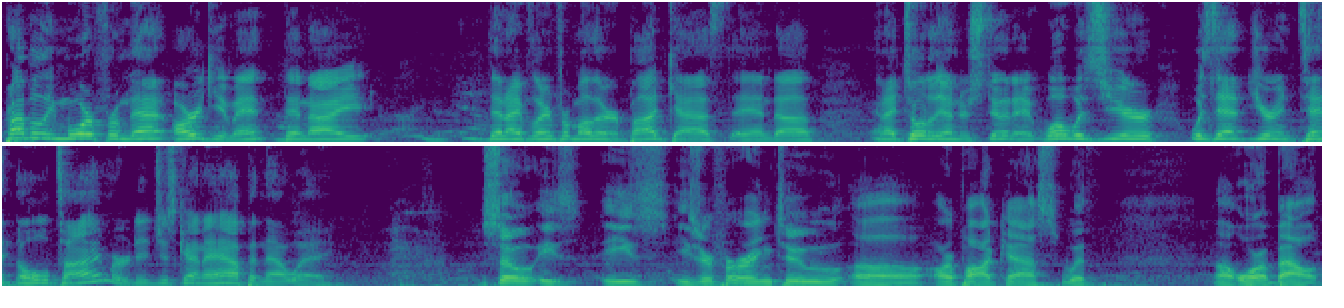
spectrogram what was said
probably more from that argument than I than I've learned from other podcasts, and uh, and I totally understood it. What was your was that your intent the whole time, or did it just kind of happen that way? so he's he's he's referring to uh, our podcast with uh, or about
